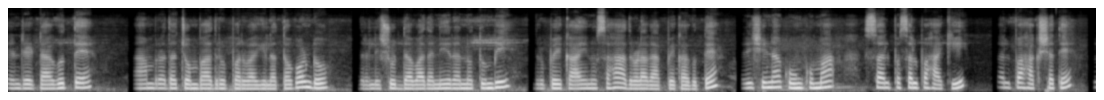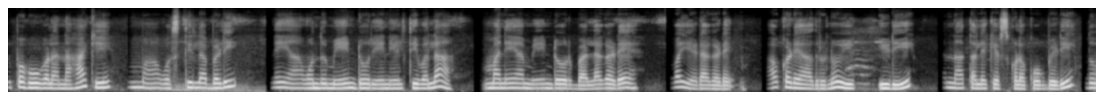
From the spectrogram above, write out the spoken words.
ಜನ್ರೇಟ್ ಆಗುತ್ತೆ. ತಾಮ್ರದ ಚೊಂಬಾದರೂ ಪರವಾಗಿಲ್ಲ, ತಗೊಂಡು ಅದರಲ್ಲಿ ಶುದ್ಧವಾದ ನೀರನ್ನು ತುಂಬಿ ರೂಪಾಯಿ ಕಾಯಿನೂ ಸಹ ಅದರೊಳಗೆ ಹಾಕಬೇಕಾಗುತ್ತೆ. ಅರಿಶಿಣ, ಕುಂಕುಮ ಸ್ವಲ್ಪ ಸ್ವಲ್ಪ ಹಾಕಿ, ಸ್ವಲ್ಪ ಅಕ್ಷತೆ, ಸ್ವಲ್ಪ ಹೂಗಳನ್ನು ಹಾಕಿ, ನಿಮ್ಮ ವಸ್ತಿಲ್ಲ ಬಳಿ ಮನೆಯ ಒಂದು ಮೇನ್ ಡೋರ್ ಏನು ಹೇಳ್ತೀವಲ್ಲ, ಮನೆಯ ಮೇನ್ ಡೋರ್ ಬಳಗಡೆ ಅಥವಾ ಎಡಗಡೆ, ಯಾವ ಕಡೆ ಆದ್ರೂ ಇಡಿ ನನ್ನ ತಲೆ ಕೆಡ್ಸ್ಕೊಳಕ್ ಹೋಗ್ಬೇಡಿ. ಒಂದು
